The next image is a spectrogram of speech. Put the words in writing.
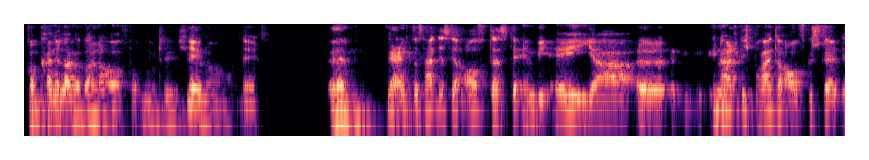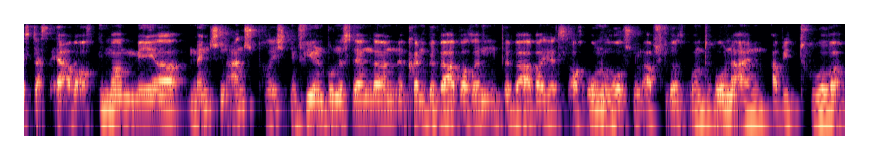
Kommt keine Langeweile auf, vermute ich. Nee, genau. nee. Ähm, ja, interessant ist ja auch, dass der MBA ja äh, inhaltlich breiter aufgestellt ist, dass er aber auch immer mehr Menschen anspricht. In vielen Bundesländern können Bewerberinnen und Bewerber jetzt auch ohne Hochschulabschluss und ohne ein Abitur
